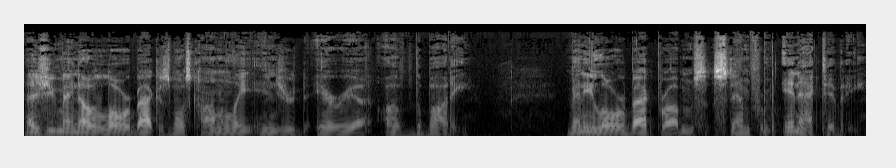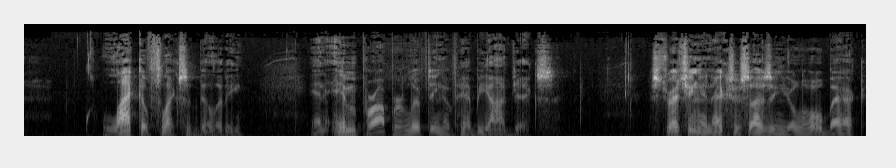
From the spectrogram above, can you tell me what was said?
As you may know, the lower back is the most commonly injured area of the body. Many lower back problems stem from inactivity, lack of flexibility, and improper lifting of heavy objects. Stretching and exercising your lower back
